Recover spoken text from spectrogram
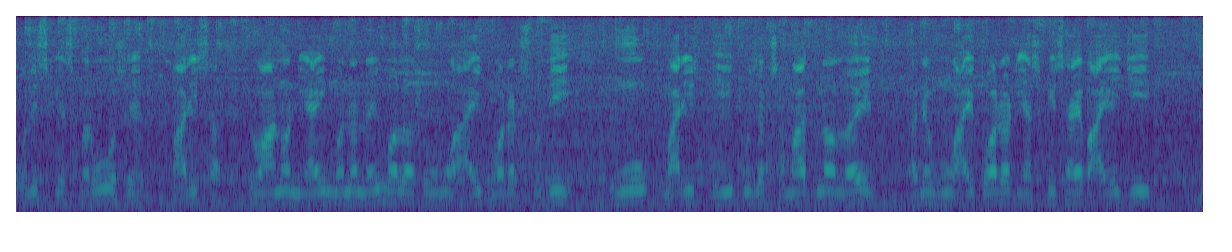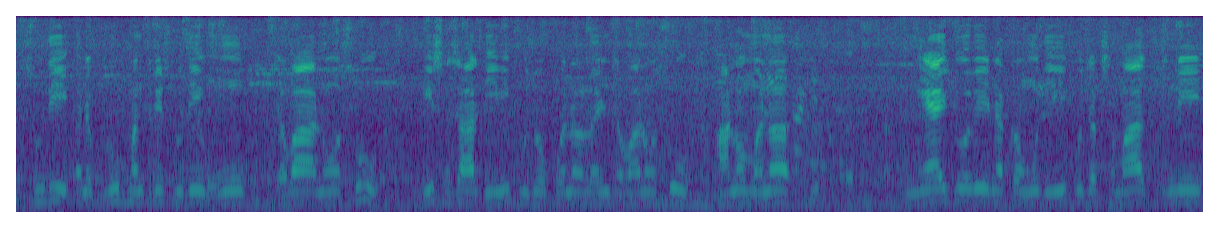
પોલીસ કેસ કરવો છે. મારી જો આનો ન્યાય મને નહીં મળે તો હું હાઈકોર્ટ સુધી હું મારી દેવી પૂજક સમાજને લઈ અને હું હાઈકોર્ટ એસપી સાહેબ આઈજી સુધી અને ગૃહમંત્રી સુધી હું જવાનો છું. વીસ હજાર દેવી પૂજકોને લઈને જવાનો છું. આનો મને ન્યાય જોવી નકર હું દેવી પૂજક સમાજની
